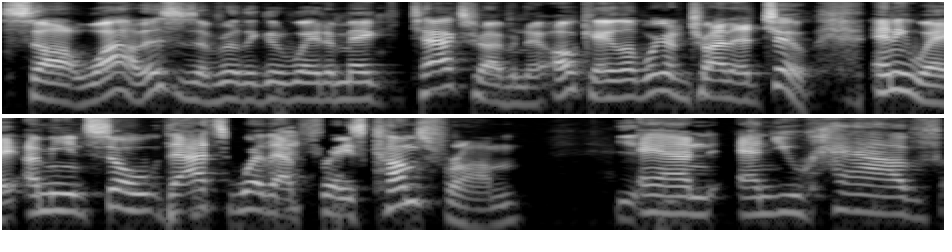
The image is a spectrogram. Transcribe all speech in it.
saw, wow, this is a really good way to make tax revenue. Okay, we're going to try that too. Anyway, I mean, so that's where that phrase comes from. Yeah. And and you have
